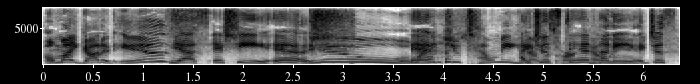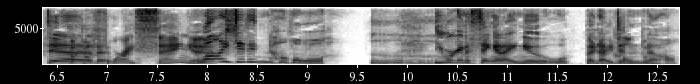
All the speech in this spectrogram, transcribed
Oh my god, it is. yes, ishy ish. Ew! Why Ish. didn't you tell me? I just was R. did, Kelly? honey. I just did. But before I sang it, well, I didn't know. You were going to sing it. I knew, but I didn't culpa. know.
